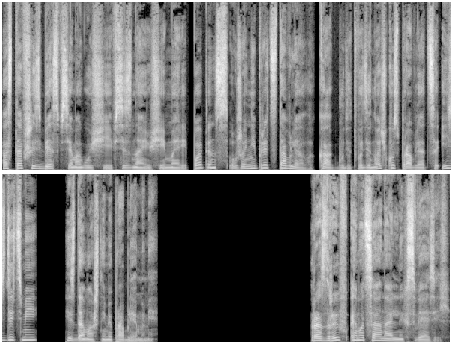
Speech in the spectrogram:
Оставшись без всемогущей и всезнающей Мэри Поппинс, уже не представляла, как будет в одиночку справляться и с детьми, и с домашними проблемами. Разрыв эмоциональных связей.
